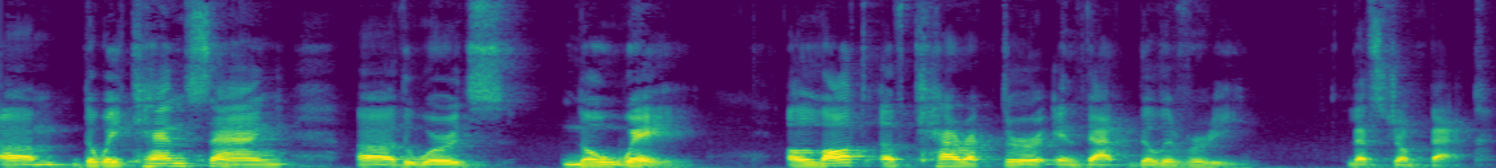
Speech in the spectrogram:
um, the way Ken sang uh, the words, no way. A lot of character in that delivery. Let's jump back.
